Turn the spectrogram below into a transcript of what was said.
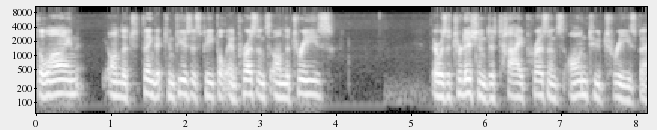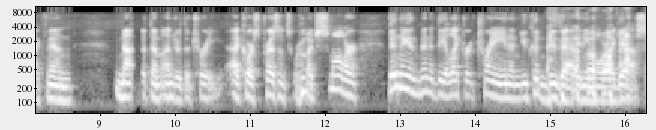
the line on the thing that confuses people and presents on the trees. There was a tradition to tie presents onto trees back then, not put them under the tree. Of course, presents were much smaller. Then they invented the electric train, and you couldn't do that anymore, I guess.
